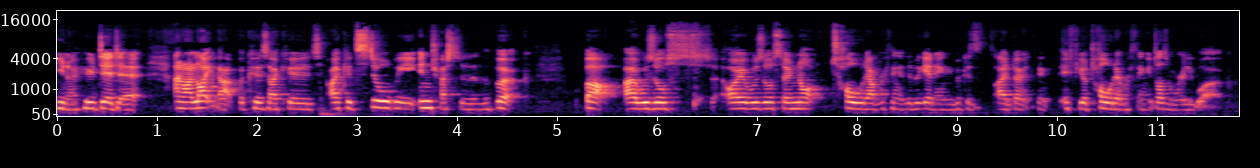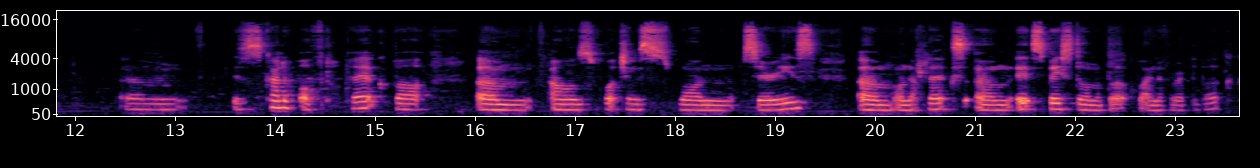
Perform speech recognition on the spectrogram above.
you know who did it, and I like that because I could I could still be interested in the book, but I was also I was also not told everything at the beginning because I don't think if you're told everything, it doesn't really work. um, it's kind of off topic, but um, I was watching this one series um, on Netflix. Um, it's based on a book, but I never read the book.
